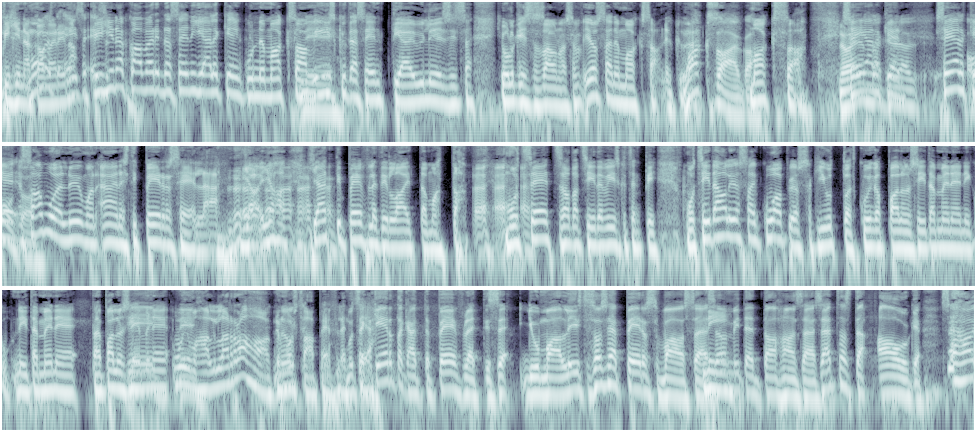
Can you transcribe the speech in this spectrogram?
pihinäkaverina. Ei se- ei se- Pihinäkaverina sen jälkeen, kun ne maksaa Niin. niin. 50 senttiä yleisissä julkisissa saunoissa. Jossain ne maksaa nykyään. Maksaako? Maksaa. No sen, jälkeen, kyllä- sen jälkeen outoa. Samuel Nyman äänesti perseellään ja, ja jätti pefletin laittamatta. Mutta se, että sä otat siitä 50 senttiä. Mutta siitä oli jossain Kuopiossakin juttu, että kuinka paljon siitä menee, niinku, niitä menee, tai paljon siihen Niin, menee niin. uimahallilla rahaa, kun no, ne ostaa peflettiä. Mutta se kertakäyttö pefletti, se jumalisti, se on siellä persvaassa ja niin. se Niin. on miten tahansa ja sä et saa sitä auki. Sehän on,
